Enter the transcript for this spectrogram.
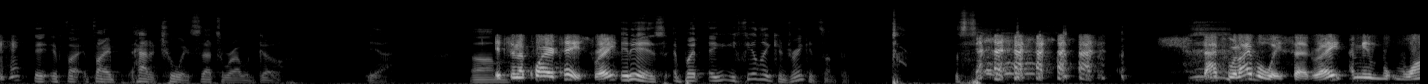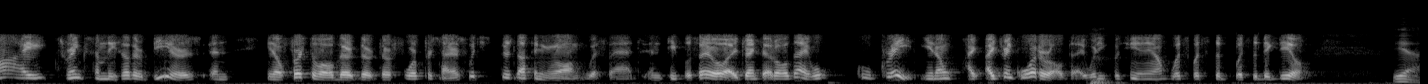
Mhm. If I if I had a choice, that's where I would go. Yeah. Um, It's an acquired taste, right? it is, but uh, you feel like you're drinking something. That's what I've always said, right? I mean, why drink some of these other beers? And you know, first of all, they're they're, they're four percenters, which there's nothing wrong with that. And people say, "Oh, I drank that all day." Well, well great. You know, I, I drink water all day. What do you, what's, you know, what's what's the what's the big deal? yeah.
